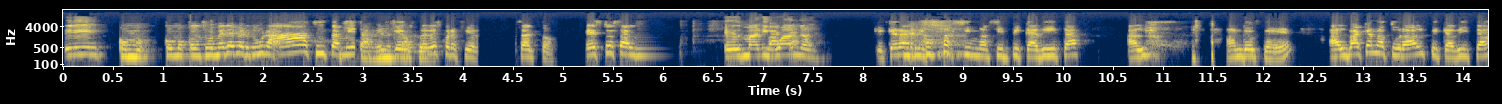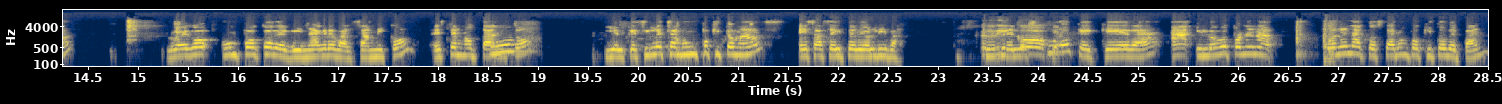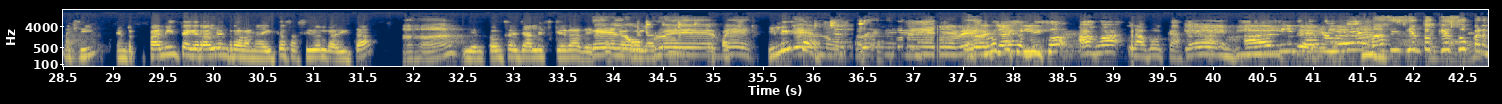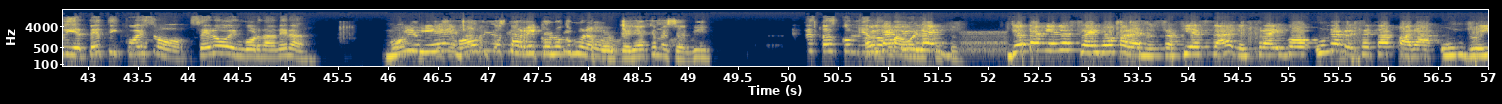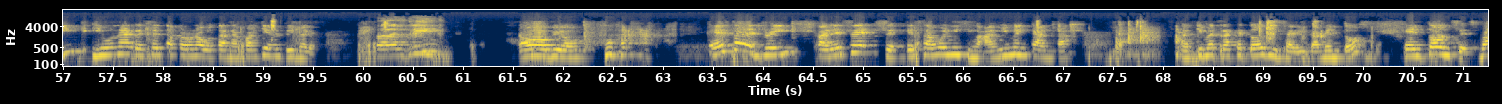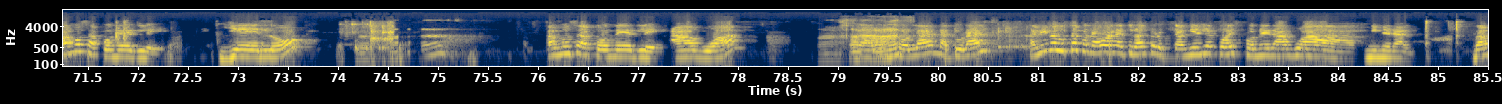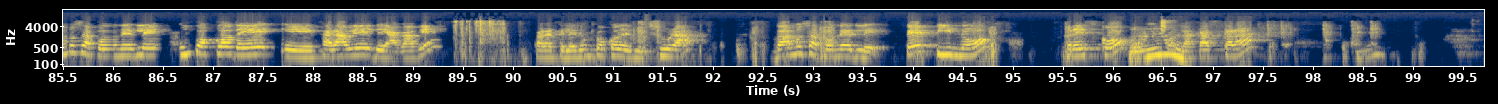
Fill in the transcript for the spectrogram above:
Sí. Como, como consomé de verduras. Ah, sí, también. También el que ustedes prefieren. Exacto. Esto es al Es marihuana. que queda riquísima, así picadita. Al, ande usted, ¿eh? Albahaca natural picadita. Luego un poco de vinagre balsámico. Este no tanto. Y el que sí le echan un poquito más es aceite de oliva. ¡Qué rico! lo oscuro que queda. Ah, y luego ponen a, ponen a tostar un poquito de pan, así, en, pan integral en rebanaditas así delgaditas. Ajá. Y entonces ya les queda de Que lo pruebe. Y listo. Que lo pruebe. Que se me hizo agua la boca. A mí también. Más y siento que es súper dietético eso. Cero engordadera. Muy bien. Está rico, no como la porquería que me serví. ¿Qué te estás comiendo, Oigan, ¿qué Paola? Yo también les traigo para nuestra fiesta, les traigo una receta para un drink y una receta para una botana. ¿Cuál quieren primero? Para el drink. Obvio. Esta de drink parece, está buenísima. A mí me encanta. Aquí me traje todos mis aditamentos. Entonces, vamos a ponerle hielo. Vamos a ponerle agua. Agua sola, natural. A mí me gusta con agua natural, pero también le puedes poner agua mineral. Vamos a ponerle un poco de eh, jarabe de agave para que le dé un poco de dulzura. Vamos a ponerle pepino fresco con la cáscara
